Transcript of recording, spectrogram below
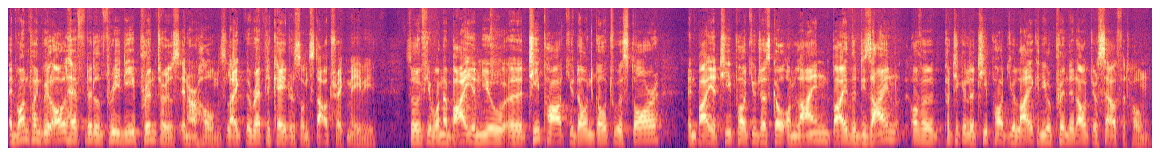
at one point, we'll all have little 3D printers in our homes, like the replicators on Star Trek, maybe. So if you want to buy a new uh, teapot, you don't go to a store and buy a teapot, you just go online, buy the design of a particular teapot you like, and you'll print it out yourself at home.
